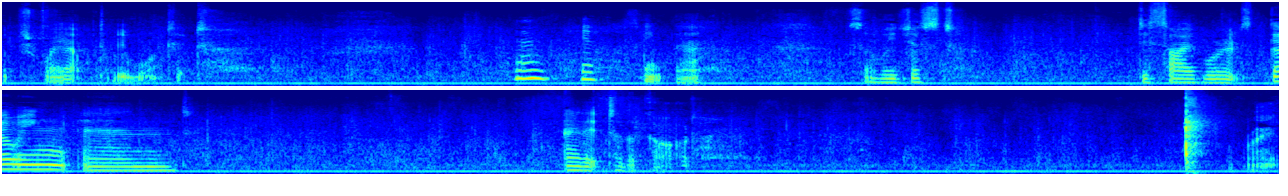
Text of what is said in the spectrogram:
Which way up do we want it? Hmm, yeah, I think there. So we just decide where it's going and add it to the card. Right.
